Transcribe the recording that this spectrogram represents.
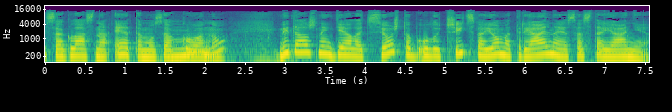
согласно этому закону, mm. вы должны делать все, чтобы улучшить свое материальное состояние.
